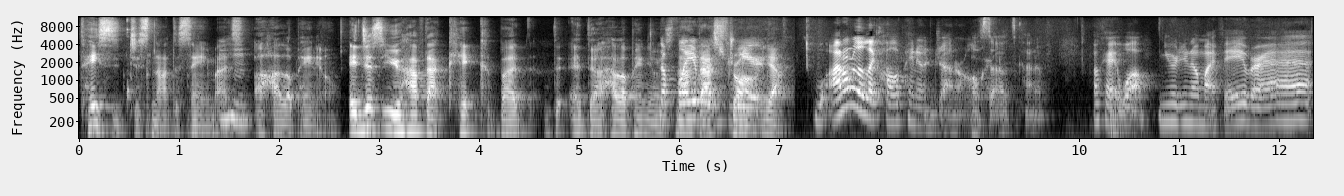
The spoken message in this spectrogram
taste is just not the same as Mm-hmm. a jalapeno. It just you have that kick, but the, the jalapeno The is not that strong. weird. Yeah. Well, I don't really like jalapeno in general, Okay. so it's kind of okay. Well, you already know my favorite.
